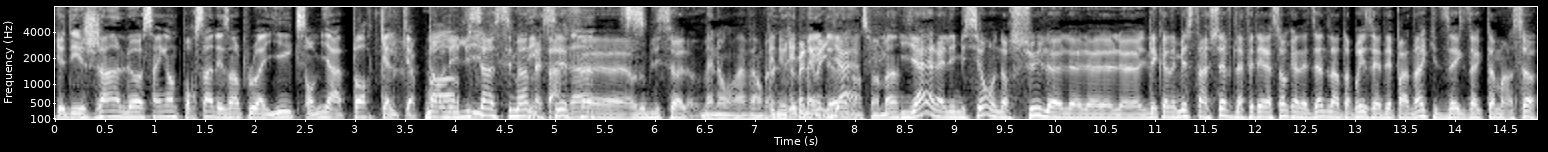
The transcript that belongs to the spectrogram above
il y a des gens là 50% des employés qui sont mis à la porte quelque part. Non, les licenciements massifs euh, on oublie ça là. Ben non, en pénurie de main-d'œuvre en ce moment. Hier à l'émission, on a reçu l'économiste en chef de la Fédération canadienne de l'entreprise indépendante qui disait exactement ça.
